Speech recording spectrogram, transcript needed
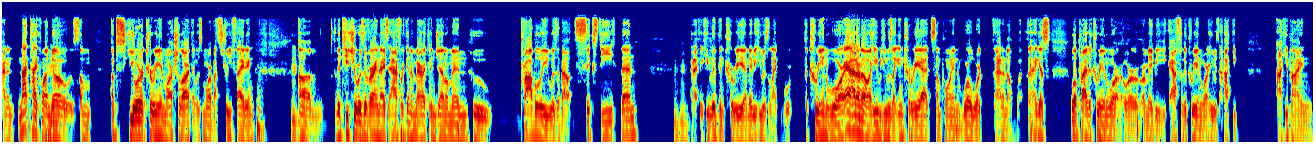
and not Taekwondo. Mm-hmm. Some obscure Korean martial art that was more about street fighting. Mm-hmm. Um, the teacher was a very nice African American gentleman who probably was about 60 then. Mm-hmm. And I think he lived in Korea. Maybe he was in like the Korean War. I don't know. He, he was like in Korea at some point in World War. I don't know. I guess, well, probably the Korean War or, or maybe after the Korean War, he was occup- occupying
